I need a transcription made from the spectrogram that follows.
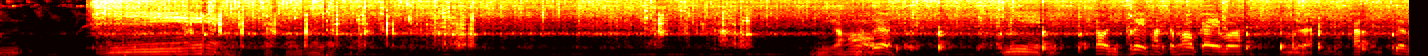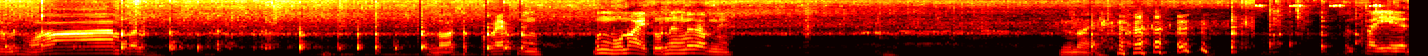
นี่ครับหอมเลยครับนี่ก็ห่อเด้อนี่เจ้าหิเคยผัดกะเพราไก่บ่นี่แหละผัดเครื่องให้มันหอมก่อน รอสักแป๊บหนึ่งมึงหนูหน่อยตัวหนึงเลยครับนี่นูหน่อยใส่เอ็น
